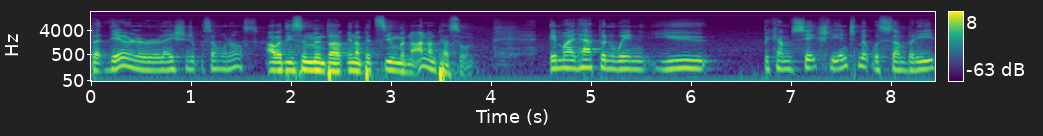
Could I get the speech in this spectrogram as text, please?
but they're in a relationship with someone else. aber die sind in einer Beziehung mit einer anderen Person. It might happen when you become sexually intimate with somebody,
